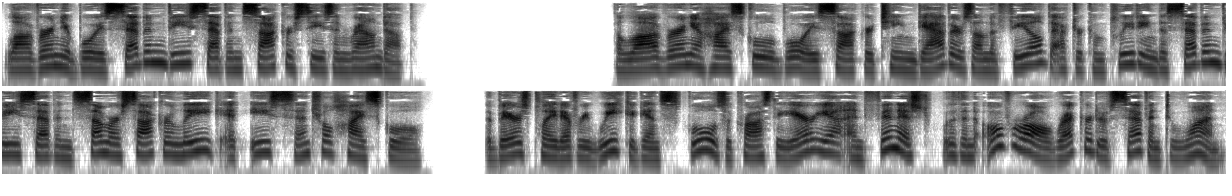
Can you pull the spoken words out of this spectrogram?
La Vernia Boys 7v7 Soccer Season Roundup. The La Vernia High School boys soccer team gathers on the field after completing the 7v7 Summer Soccer League at East Central High School. The Bears played every week against schools across the area and finished with an overall record of 7 to 1.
